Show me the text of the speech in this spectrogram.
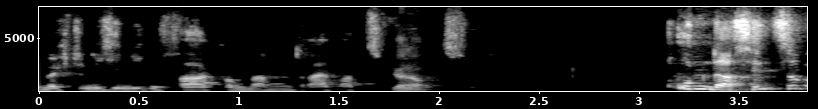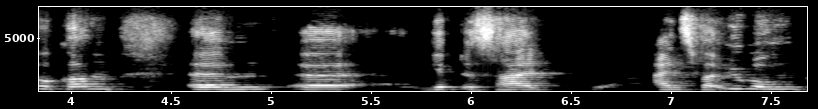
möchte nicht in die Gefahr kommen, dann drei Putts zu genau. Um das hinzubekommen, ähm, äh, gibt es halt ein, zwei Übungen,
